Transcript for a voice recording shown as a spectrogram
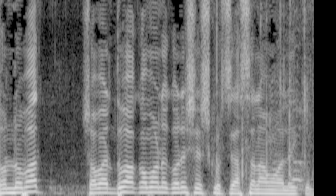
ধন্যবাদ। সবার দোয়া কামনা করে শেষ করছি। আসসালামু আলাইকুম।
